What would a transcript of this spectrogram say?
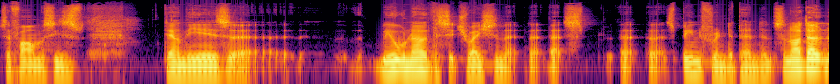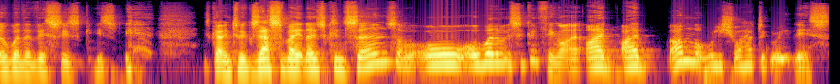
to pharmacies down the years. Uh, we all know the situation that, that that's that, has been for independence, and I don't know whether this is is, is going to exacerbate those concerns or, or, whether it's a good thing. I, I I am not really sure how to greet this.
